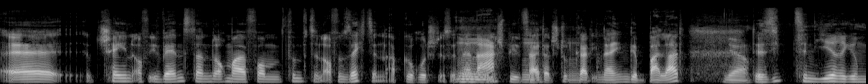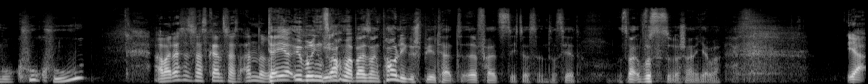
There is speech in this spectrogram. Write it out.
äh, Chain of Events dann doch mal vom 15 auf den 16 abgerutscht ist. In der Nachspielzeit hat Stuttgart ihn dahin geballert. Ja. Der 17-jährige Mukuku. Aber das ist was ganz was anderes. Der ja übrigens Ge- auch mal bei St. Pauli gespielt hat, äh, falls dich das interessiert. Das war, wusstest du wahrscheinlich aber. Ja.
